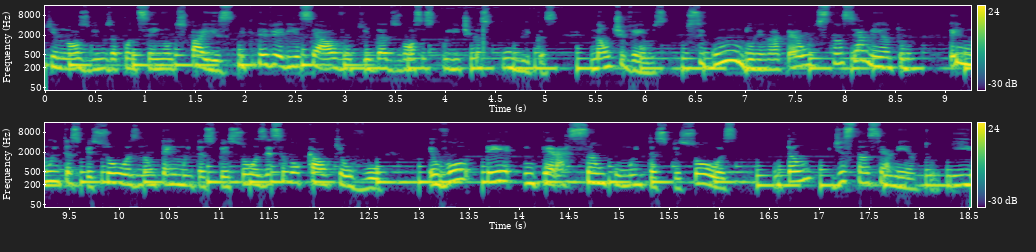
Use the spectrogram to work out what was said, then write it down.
que nós vimos acontecer em outros países e que deveria ser alvo aqui das nossas políticas públicas. Não tivemos. O segundo, Renata, é o distanciamento. Né? Tem muitas pessoas, não tem muitas pessoas. Esse local que eu vou, eu vou ter interação com muitas pessoas. Distanciamento e,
